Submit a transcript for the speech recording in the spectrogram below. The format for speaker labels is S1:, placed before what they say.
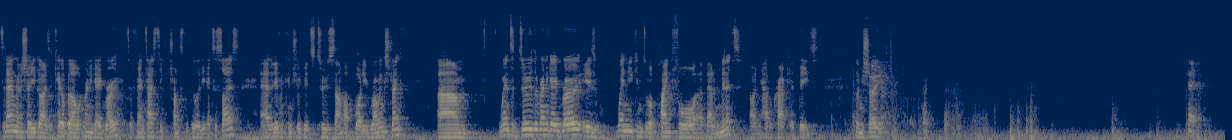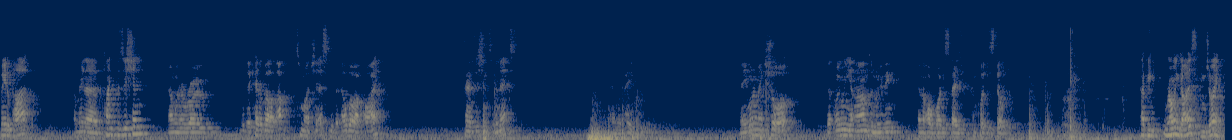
S1: Today I'm going to show you guys a kettlebell renegade row. It's a fantastic trunk stability exercise and it even contributes to some upper body rowing strength. Um, when to do the renegade row is when you can do a plank for about a minute. I'd have a crack at these. Let me show you. Okay, feet apart. I'm in a plank position. I'm going to row with the kettlebell up to my chest with the elbow up high. Transition to the next. And repeat. Now you want to make sure that only your arms are moving and the whole body stays completely still. Happy rowing guys, enjoy.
